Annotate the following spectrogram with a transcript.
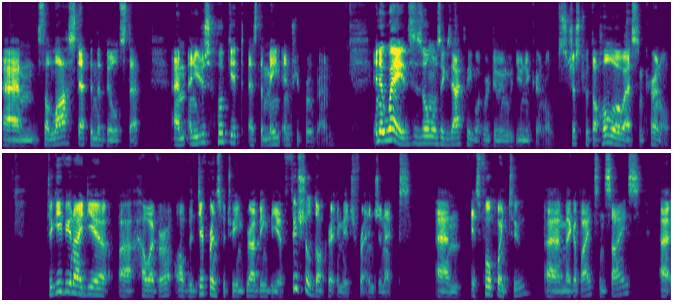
Um, it's the last step in the build step, um, and you just hook it as the main entry program. In a way, this is almost exactly what we're doing with unikernel. It's just with the whole OS and kernel. To give you an idea, uh, however, of the difference between grabbing the official Docker image for Nginx, um, it's 4.2 uh, megabytes in size, uh,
